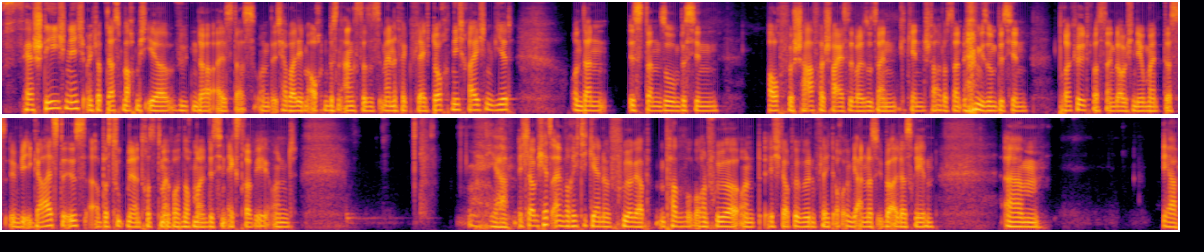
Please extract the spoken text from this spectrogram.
verstehe ich nicht und ich glaube, das macht mich eher wütender als das. Und ich habe halt eben auch ein bisschen Angst, dass es im Endeffekt vielleicht doch nicht reichen wird. Und dann ist dann so ein bisschen auch für Schaf halt scheiße, weil so sein Legendenstatus dann irgendwie so ein bisschen bröckelt, was dann, glaube ich, in dem Moment das irgendwie egalste ist, aber es tut mir dann trotzdem einfach nochmal ein bisschen extra weh und ja, ich glaube, ich hätte es einfach richtig gerne früher gehabt, ein paar Wochen früher und ich glaube, wir würden vielleicht auch irgendwie anders über all das reden. Ähm, ja,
